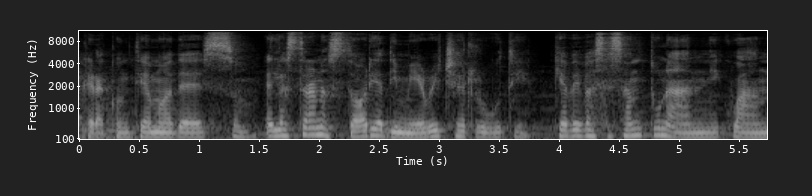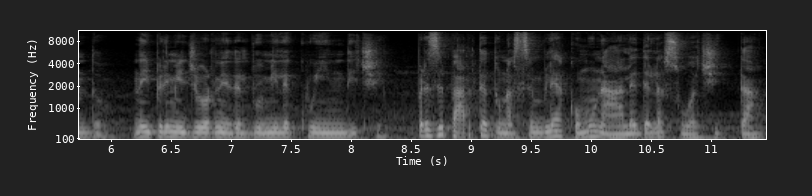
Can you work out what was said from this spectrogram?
Quella che raccontiamo adesso è la strana storia di Mary Cerruti, che aveva 61 anni quando, nei primi giorni del 2015, prese parte ad un'assemblea comunale della sua città.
